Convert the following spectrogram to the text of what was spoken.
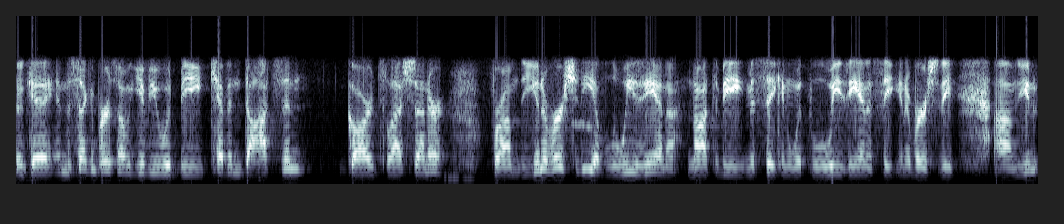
Okay, and the second person I would give you would be Kevin Dotson, guard slash center from the University of Louisiana, not to be mistaken with Louisiana State University. Um, you,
